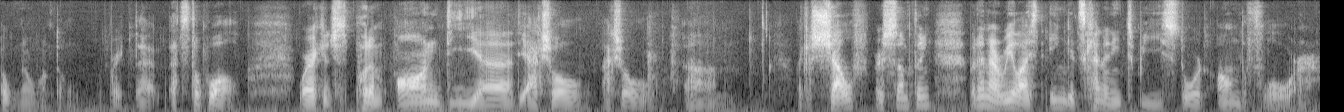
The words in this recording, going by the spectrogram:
oh no don't break that that's the wall where I could just put them on the uh, the actual actual um, like a shelf or something but then I realized ingots kind of need to be stored on the floor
